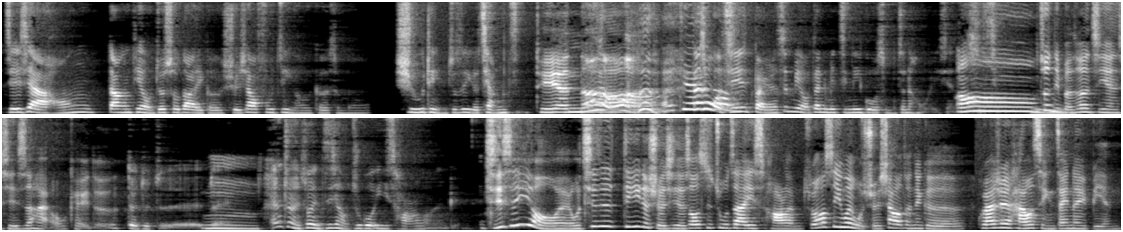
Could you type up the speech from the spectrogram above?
接下来好像当天我就收到一个学校附近有一个什么。Shooting 就是一个枪击，天哪！但是我其实本人是没有在那边经历过什么真的很危险的事情。哦，就你本身的经验其实是还 OK 的。对对对对对。嗯，Andrew，你说你之前有住过 East Harlem 那边？其实有诶、欸，我其实第一个学期的时候是住在 East Harlem，主要是因为我学校的那个 graduate housing 在那边。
